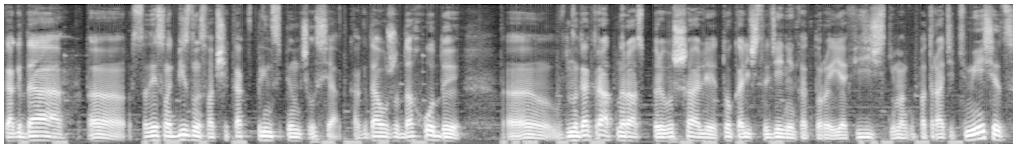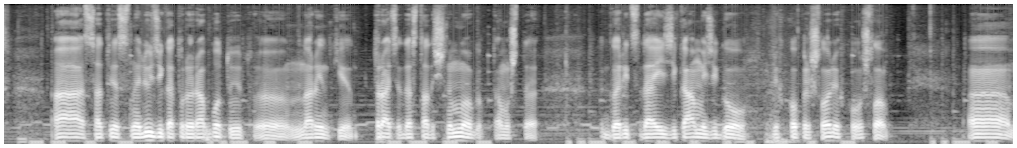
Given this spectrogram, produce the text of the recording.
когда, э, соответственно, бизнес вообще как в принципе начался, когда уже доходы в многократно раз превышали то количество денег, которое я физически могу потратить в месяц, а, соответственно, люди, которые работают э, на рынке, тратят достаточно много, потому что, как говорится, да, easy come, easy go. Легко пришло, легко ушло. А,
